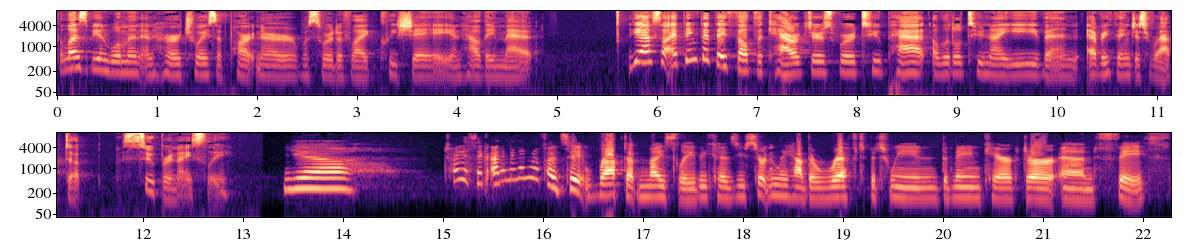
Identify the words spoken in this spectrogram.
the lesbian woman, and her choice of partner was sort of like cliche and how they met. Yeah, so I think that they felt the characters were too pat, a little too naive, and everything just wrapped up super nicely. Yeah. I'm trying to think. I mean, I don't know if I'd say it wrapped up nicely because you certainly had the rift between the main character and Faith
